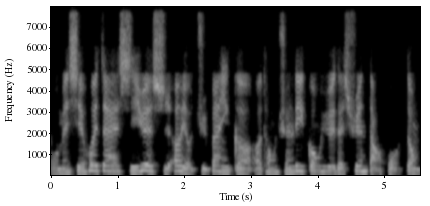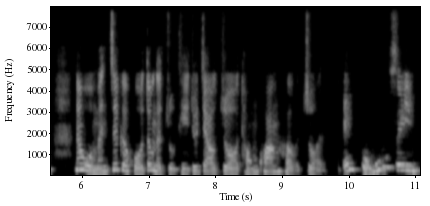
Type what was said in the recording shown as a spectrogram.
我们协会在十一月十二有举办一个儿童权利公约的宣导活动。那我们这个活动的主题就叫做同框合作。哎，古木，所以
